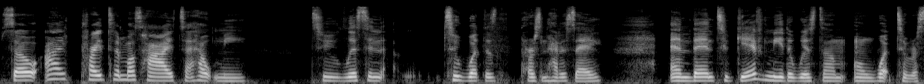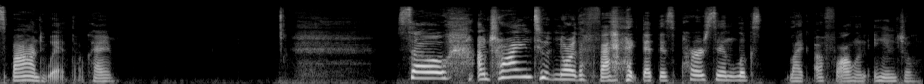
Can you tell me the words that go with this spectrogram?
So I prayed to the Most High to help me to listen to what this person had to say and then to give me the wisdom on what to respond with. Okay. So I'm trying to ignore the fact that this person looks like a fallen angel.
